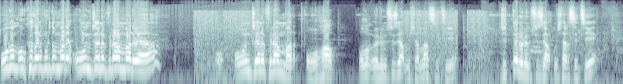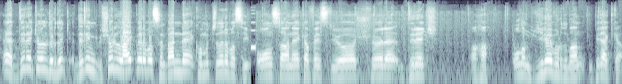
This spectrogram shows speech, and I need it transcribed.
Oğlum o kadar vurdum var ya 10 canı falan var ya. O- 10 canı falan var. Oha. Oğlum ölümsüz yapmışlar lan City'yi. Cidden ölümsüz yapmışlar City'yi. Evet direkt öldürdük. Dediğim gibi şöyle like'lara basın. Ben de komutçulara basayım. 10 saniye kafes diyor. Şöyle direkt. Aha. Oğlum yine vurdu lan. Bir dakika.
